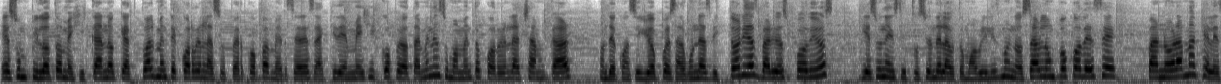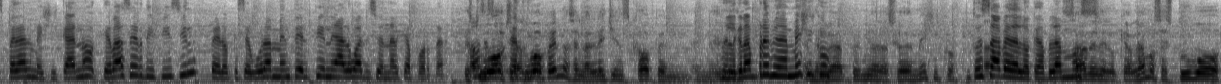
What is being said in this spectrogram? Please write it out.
es un piloto mexicano que actualmente corre en la Supercopa Mercedes aquí de México, pero también en su momento corrió en la Champ Car, donde consiguió pues algunas victorias, varios podios y es una institución del automovilismo y nos habla un poco de ese panorama que le espera al mexicano, que va a ser difícil, pero que seguramente él tiene algo adicional que aportar. Estuvo, estuvo apenas en la Legends Cup en, en en el Gran Premio de en el México. Gran Premio de la Ciudad de México. Entonces sabe de lo que hablamos. Sabe de lo que hablamos. Estuvo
